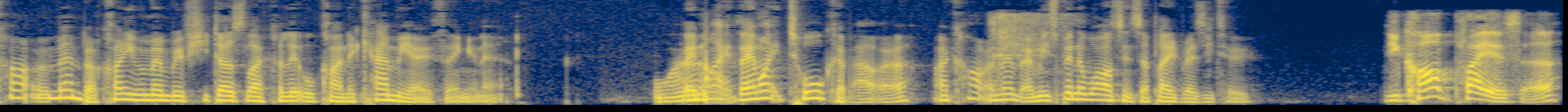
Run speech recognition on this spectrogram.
I can't remember. I can't even remember if she does like a little kind of cameo thing in it. Wow. They might they might talk about her. I can't remember. I mean, it's been a while since I played Resi 2. You can't play as her.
